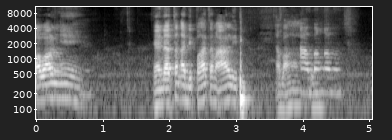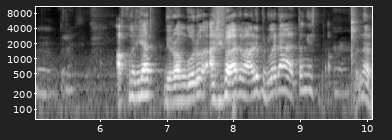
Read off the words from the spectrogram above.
awalnya. Yang datang Adi Fahad sama Alip. Abang aku. Abang kamu. Hmm, terus? Aku lihat di ruang guru ada banget sama Ali berdua datang ya. Bener.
